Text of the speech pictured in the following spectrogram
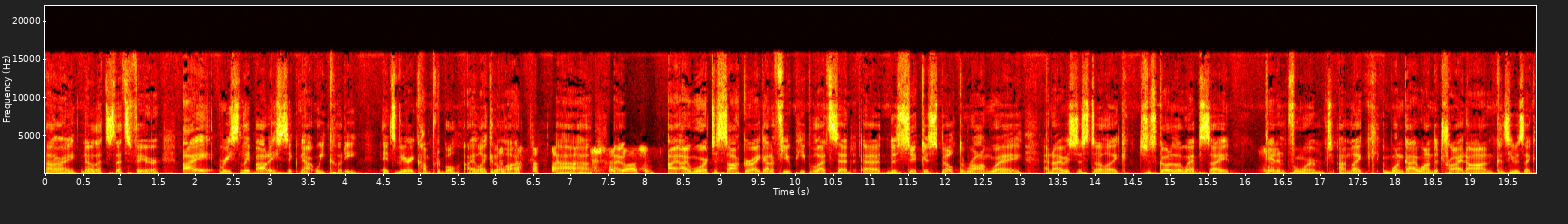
All right. No, that's, that's fair. I recently bought a Sick Not Weak hoodie. It's very comfortable. I like it a lot. Uh, That's I, awesome. I, I, wore it to soccer. I got a few people that said uh, the sick is spelt the wrong way, and I was just uh, like, just go to the website, get informed. I'm like, one guy wanted to try it on because he was like,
